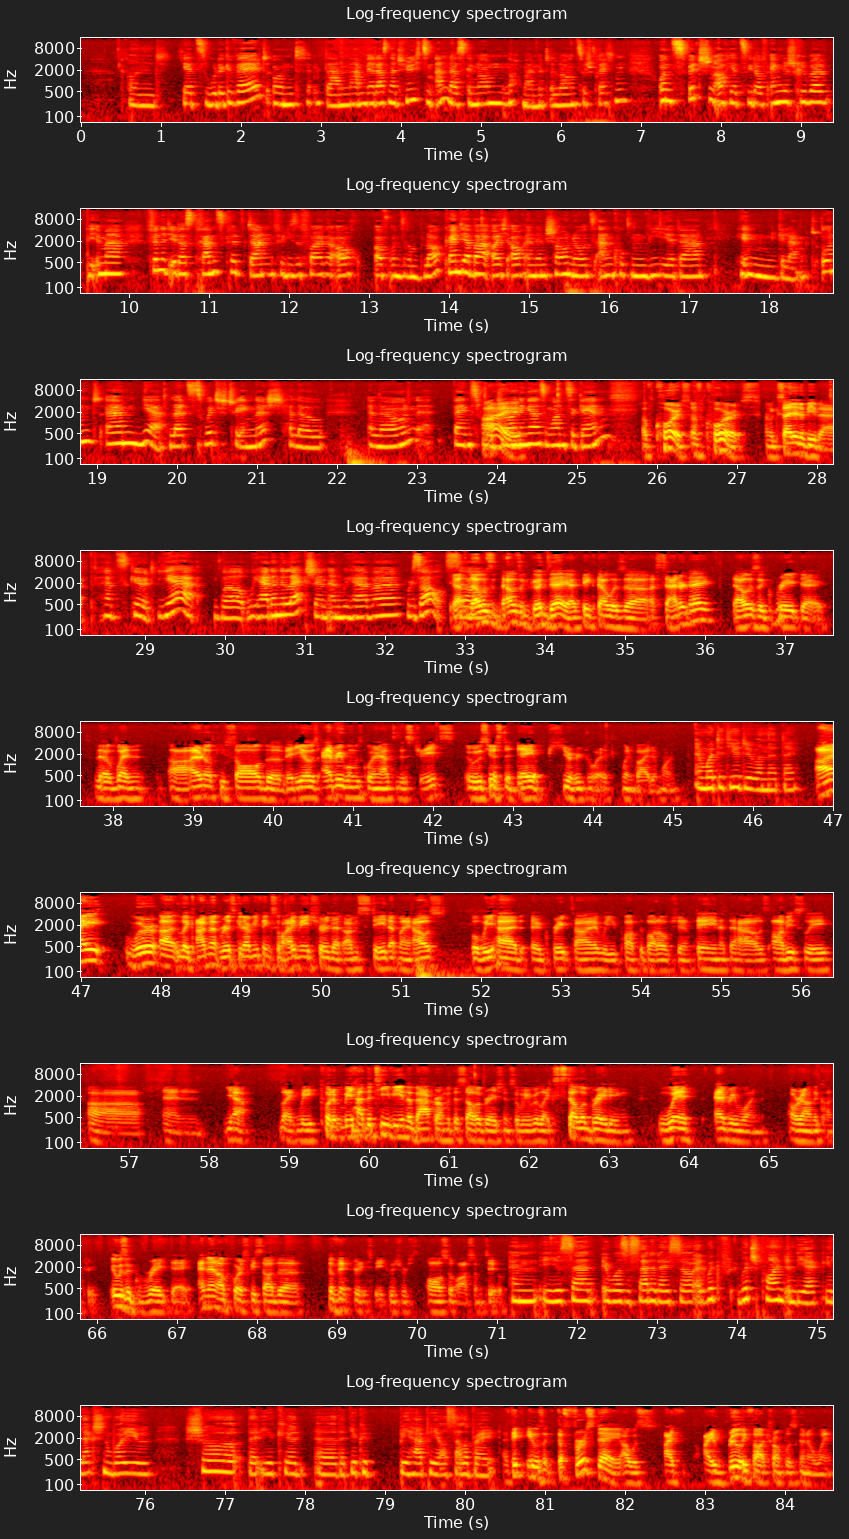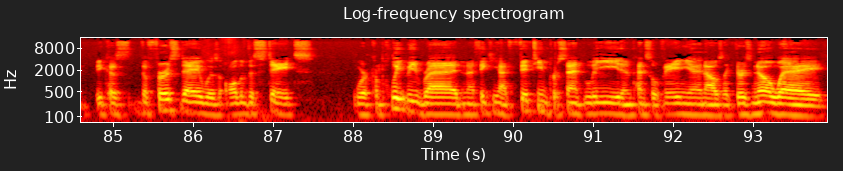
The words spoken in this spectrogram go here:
Und jetzt wurde gewählt und dann haben wir das natürlich zum Anlass genommen, nochmal mit Alone zu sprechen und switchen auch jetzt wieder auf Englisch rüber. Wie immer findet ihr das Transkript dann für diese Folge auch auf unserem Blog. Könnt ihr aber euch auch in den Show Notes angucken, wie ihr da hingelangt. Und ähm, yeah, let's switch to English. Hello, Alone. Thanks for Hi. joining us once again. Of course, of course. I'm excited to be back. That's good. Yeah. Well, we had an election and we have a result. Yeah, so that was that was a good day. I think that was a, a Saturday. That was a great day. The, when uh, I don't know if you saw the videos, everyone was going out to the streets. It was just a day of pure joy when Biden won. and what did you do on that day? I we're uh, like I'm at risk and everything, so I made sure that I'm stayed at my house. But we had a great time. We popped a bottle of champagne at the house, obviously, uh, and yeah, like we put it, we had the TV in the background with the celebration, so we were like celebrating with everyone around the country. It was a great day, and then of course we saw the the victory speech, which was also awesome too. And you said it was a Saturday, so at which which point in the election were you sure that you could uh, that you could be happy or celebrate? I think it was like the first day I was I I really thought Trump was going to win because the first day was all of the states were completely red and I think he had 15% lead in Pennsylvania and I was like there's no way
